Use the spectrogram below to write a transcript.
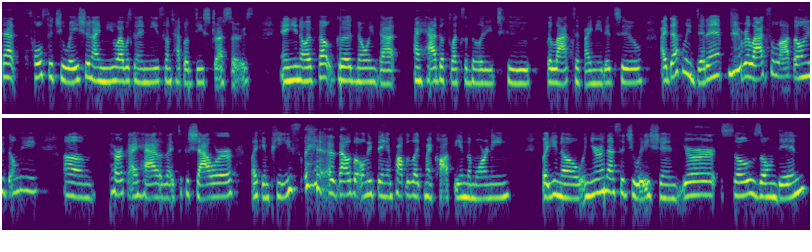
that whole situation, I knew I was going to need some type of de stressors. And, you know, it felt good knowing that I had the flexibility to relax if I needed to. I definitely didn't relax a lot. The only the only um, perk I had was I took a shower like in peace. that was the only thing, and probably like my coffee in the morning. But you know, when you're in that situation, you're so zoned in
